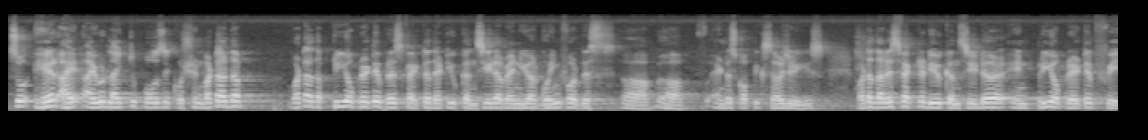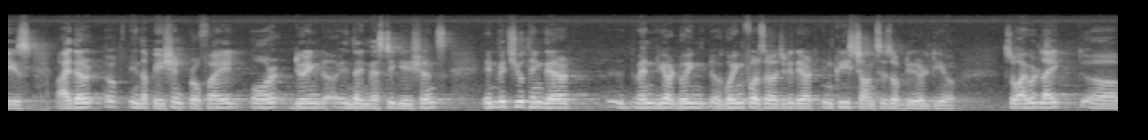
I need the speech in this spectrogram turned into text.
So here I, I would like to pose a question. What are the what are the preoperative risk factors that you consider when you are going for this uh, uh, endoscopic surgeries? What are the risk factors do you consider in preoperative phase, either uh, in the patient profile or during the, in the investigations, in which you think there are, when you are doing, uh, going for surgery, there are increased chances of dural tear? So I would like uh,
